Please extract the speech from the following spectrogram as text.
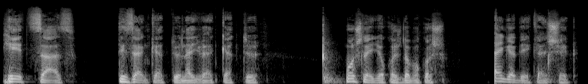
712 42. Most légy okos dobokos. Engedékenység.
